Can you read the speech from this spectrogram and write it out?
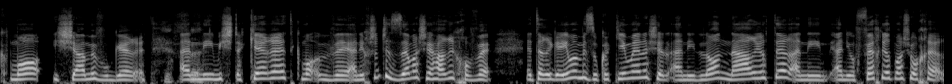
כמו אישה מבוגרת. יפה. אני משתכרת כמו, ואני חושבת שזה מה שהארי חווה. את הרגעים המזוקקים האלה של אני לא נער יותר, אני, אני הופך להיות משהו אחר.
